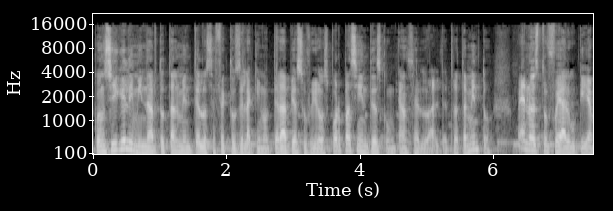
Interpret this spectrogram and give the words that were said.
consigue eliminar totalmente los efectos de la quimioterapia sufridos por pacientes con cáncer dual de tratamiento. Bueno, esto fue algo que ya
